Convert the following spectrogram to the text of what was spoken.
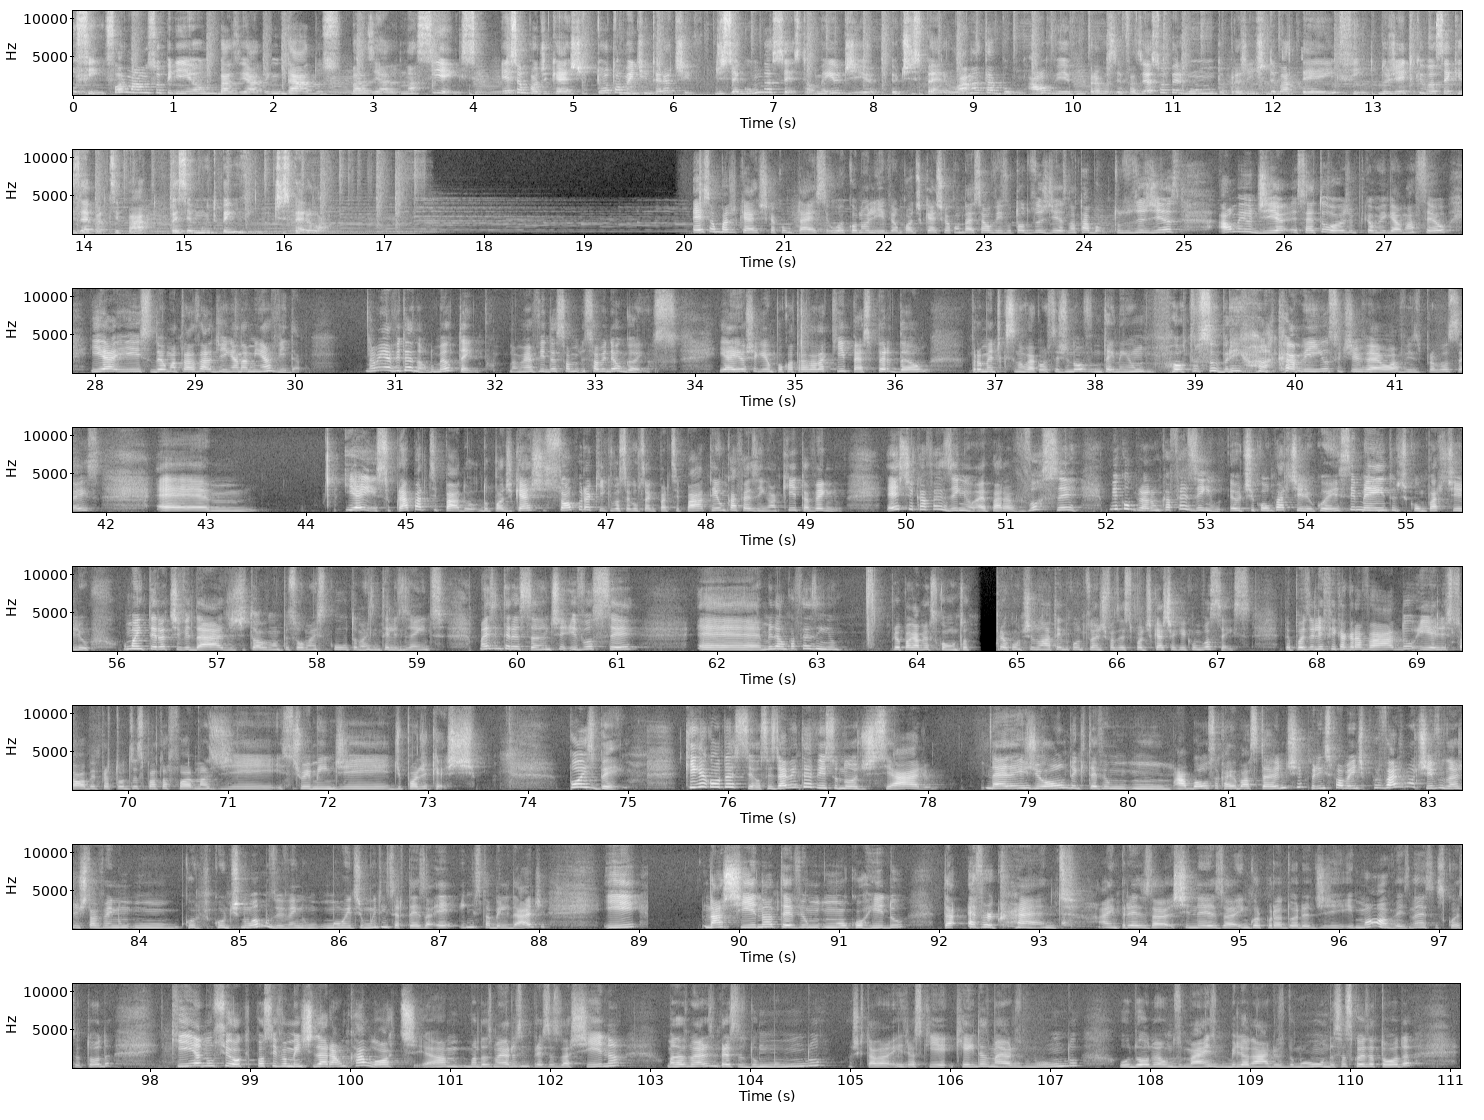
enfim, formar nossa opinião baseado em dados, baseado na ciência. Esse é um podcast totalmente interativo. De segunda a sexta ao meio-dia, eu te espero lá na Tabum, ao vivo para você fazer a sua pergunta, para a gente debater, enfim, do jeito que você quiser participar, vai ser muito bem-vindo. Te espero lá. Esse é um podcast que acontece, o Econolívia é um podcast que acontece ao vivo todos os dias na Tá Bom. Todos os dias ao meio-dia, exceto hoje, porque o Miguel nasceu, e aí isso deu uma atrasadinha na minha vida. Na minha vida não, no meu tempo. Na minha vida só, só me deu ganhos. E aí eu cheguei um pouco atrasada aqui, peço perdão, Prometo que isso não vai acontecer de novo, não tem nenhum outro sobrinho a caminho, se tiver eu aviso para vocês. É... E é isso, para participar do, do, podcast, só por aqui que você consegue participar, tem um cafezinho aqui, tá vendo? Este cafezinho é para você me comprar um cafezinho. Eu te compartilho conhecimento, te compartilho uma interatividade, te torno uma pessoa mais culta, mais inteligente, mais interessante e você é, me dá um cafezinho para eu pagar minhas contas para eu continuar tendo condições de fazer esse podcast aqui com vocês. Depois ele fica gravado e ele sobe para todas as plataformas de streaming de, de podcast. Pois bem, o que, que aconteceu? Vocês devem ter visto no noticiário né, desde ontem que teve um, um, a bolsa caiu bastante, principalmente por vários motivos, né? A gente está vivendo um, continuamos vivendo um momento de muita incerteza e instabilidade. E na China teve um, um ocorrido da Evergrande, a empresa chinesa incorporadora de imóveis, né, essas coisas todas, que anunciou que possivelmente dará um calote. É uma das maiores empresas da China, uma das maiores empresas do mundo, acho que estava entre as 500 maiores do mundo, o dono é um dos mais bilionários do mundo, essas coisas todas.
